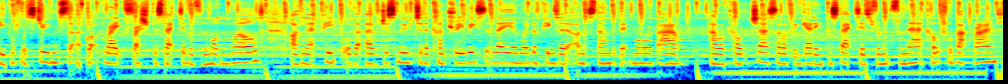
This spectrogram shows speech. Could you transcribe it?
people with students that have got a great fresh perspective of the modern world. I've met people that have just moved to the country recently and were looking to understand a bit more about our culture. So I've been getting perspectives from, from their cultural background.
